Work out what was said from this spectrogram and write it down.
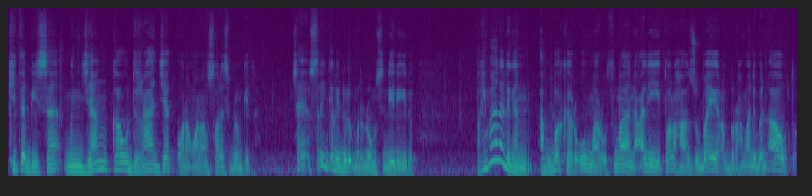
kita bisa menjangkau derajat orang-orang soleh sebelum kita. Saya sering kali duduk merenung sendiri gitu. Bagaimana dengan Abu Bakar, Umar, Uthman, Ali, Talha, Zubair, Abdurrahman bin Auf,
